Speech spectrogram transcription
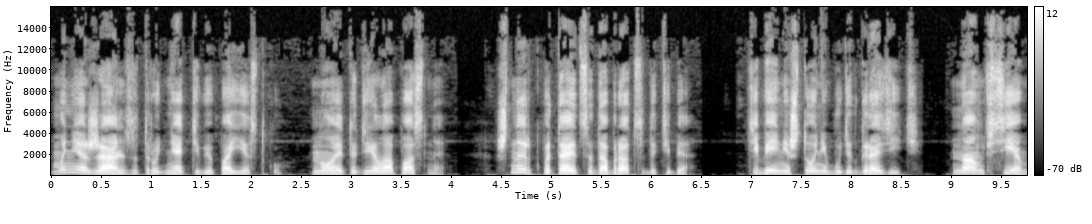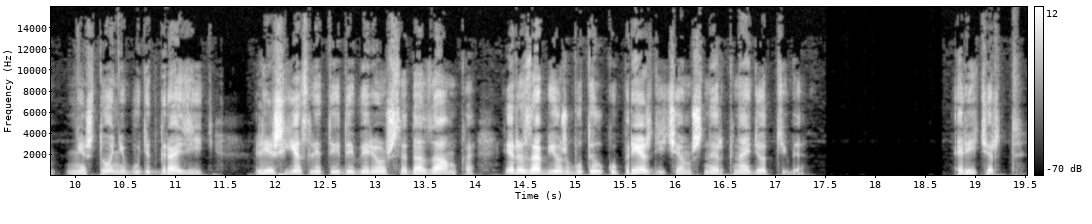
«Мне жаль затруднять тебе поездку, но это дело опасное. Шнырк пытается добраться до тебя. Тебе ничто не будет грозить. Нам всем ничто не будет грозить, лишь если ты доберешься до замка и разобьешь бутылку прежде, чем Шнырк найдет тебя». Ричард,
